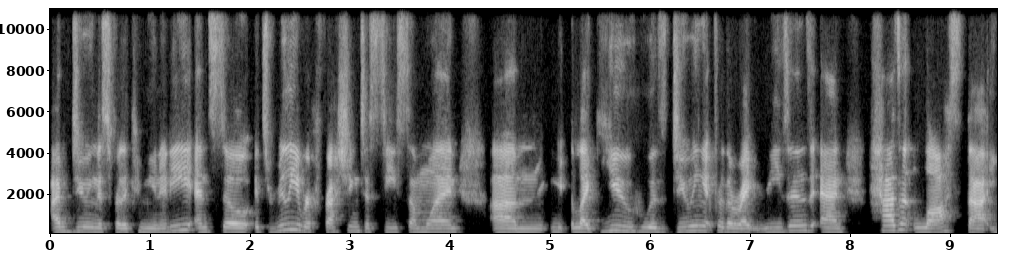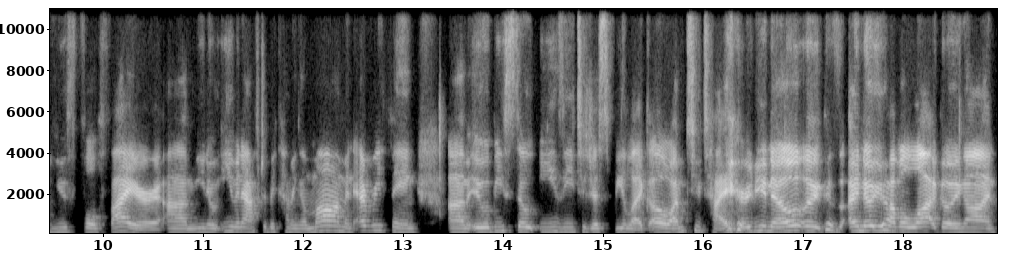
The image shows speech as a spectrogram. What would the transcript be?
I'm doing this for the community. And so it's really refreshing to see someone um, like you who is doing it for the right reasons and hasn't lost that youthful fire. Um, you know, even after becoming a mom and everything, um, it would be so easy to just be like, oh, I'm too tired, you know, because I know you have a lot going on.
